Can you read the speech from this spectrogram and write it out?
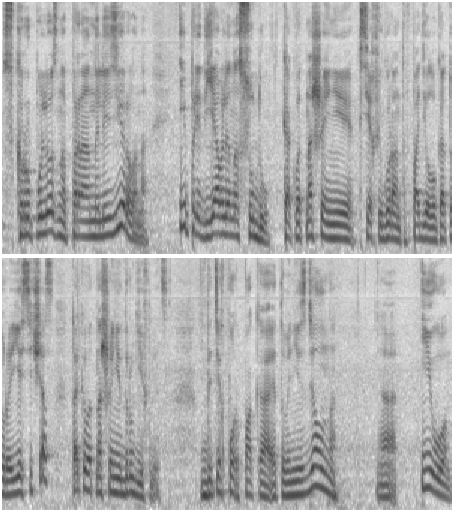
скрупулезно проанализировано и предъявлено суду, как в отношении всех фигурантов по делу, которые есть сейчас, так и в отношении других лиц. До тех пор, пока этого не сделано, а, и он,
